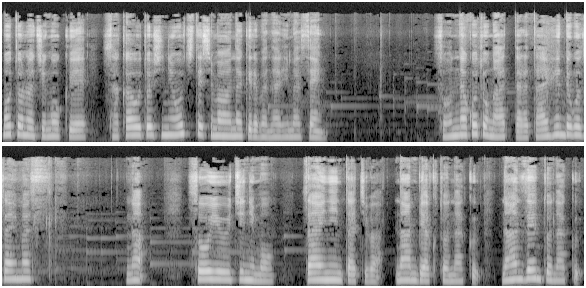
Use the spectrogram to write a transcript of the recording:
元の地獄へ逆落としに落ちてしまわなければなりません。そんなことがあったら大変でございます。が、そういううちにも罪人たちは何百となく何千となく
